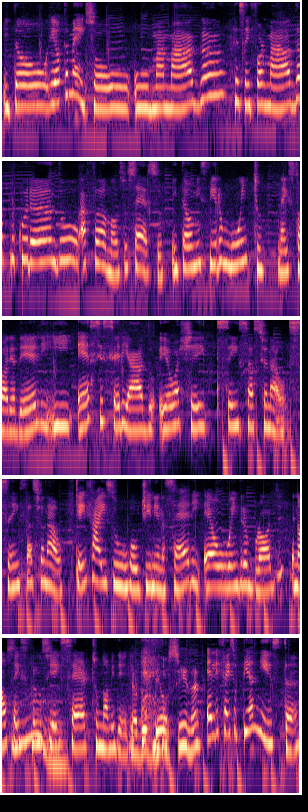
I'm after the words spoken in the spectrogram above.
Então, eu também sou uma maga recém-formada procurando a fama, o sucesso. Então, eu me inspiro muito na história dele e esse seriado eu achei sensacional, sensacional. Quem faz o Houdini na série é o Andrew Brody. Eu não sei hum. se pronunciei certo o nome dele. É do DLC, né? Ele fez o pianista,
